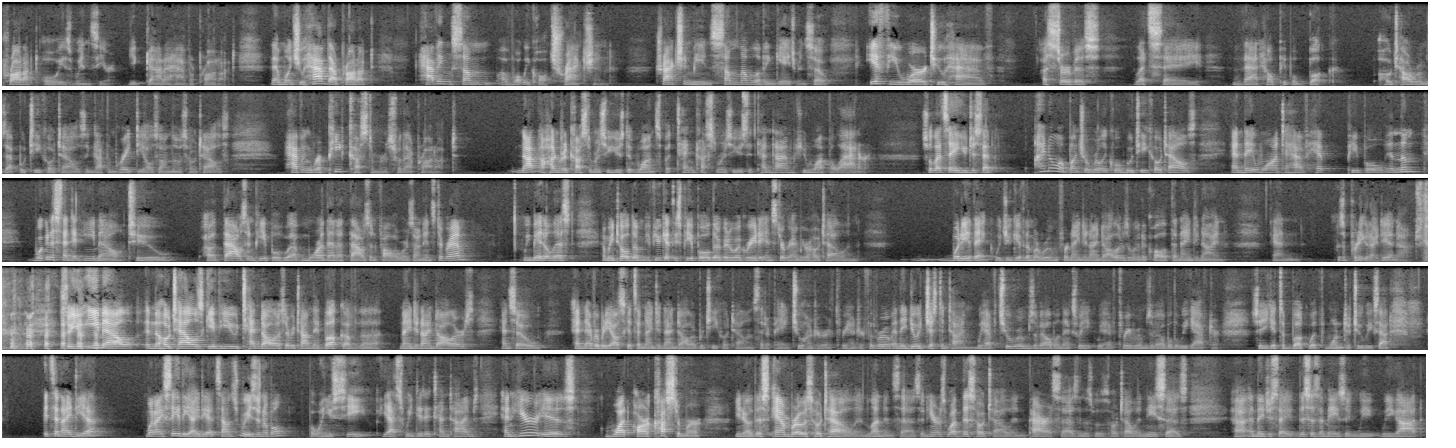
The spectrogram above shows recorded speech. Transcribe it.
Product always wins here. You got to have a product. Then once you have that product, having some of what we call traction. Traction means some level of engagement. So if you were to have a service, let's say, that helped people book hotel rooms at boutique hotels and got them great deals on those hotels, having repeat customers for that product. Not 100 customers who used it once, but 10 customers who used it 10 times, you'd want the latter. So let's say you just said, I know a bunch of really cool boutique hotels and they want to have hip people in them. We're going to send an email to a thousand people who have more than a thousand followers on Instagram. We made a list and we told them if you get these people, they're going to agree to Instagram your hotel. And what do you think? Would you give them a room for $99 and we're going to call it the 99? And it was a pretty good idea now. so you email and the hotels give you $10 every time they book of the $99. And so and everybody else gets a $99 boutique hotel instead of paying 200 or 300 for the room and they do it just in time. We have two rooms available next week. We have three rooms available the week after. So you get to book with one to two weeks out. It's an idea. When i say the idea it sounds reasonable but when you see yes we did it 10 times and here is what our customer you know this ambrose hotel in london says and here's what this hotel in paris says and this was hotel in nice says uh, and they just say this is amazing. We we got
